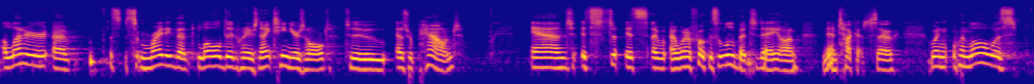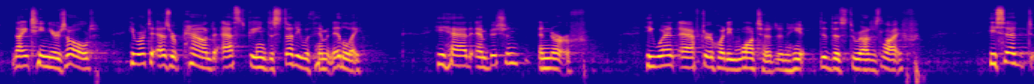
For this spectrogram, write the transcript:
a letter, uh, some writing that Lowell did when he was 19 years old to Ezra Pound. And it's, it's, I, I want to focus a little bit today on Nantucket. So when, when Lowell was 19 years old, he wrote to Ezra Pound asking to study with him in Italy. He had ambition and nerve. He went after what he wanted, and he did this throughout his life. He said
